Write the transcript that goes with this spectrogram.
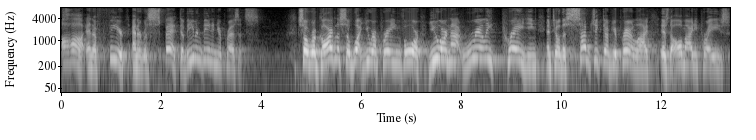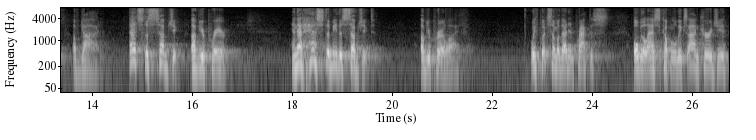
awe and a fear and a respect of even being in your presence. So, regardless of what you are praying for, you are not really praying until the subject of your prayer life is the almighty praise of God. That's the subject of your prayer. And that has to be the subject of your prayer life. We've put some of that in practice over the last couple of weeks. I encourage you,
